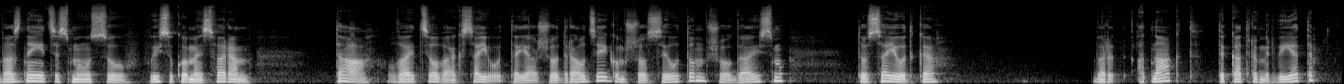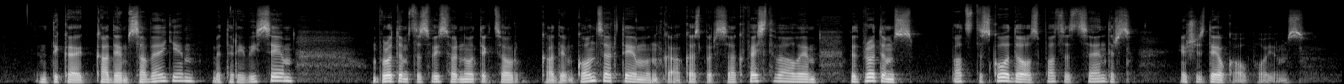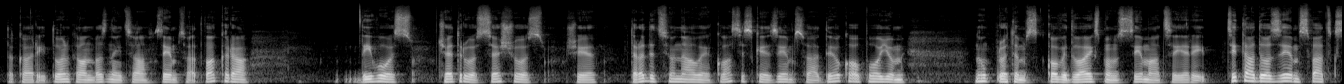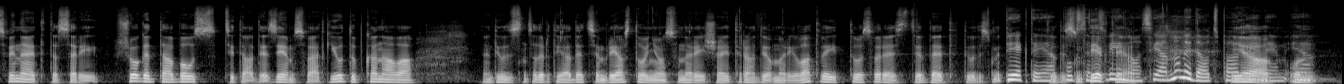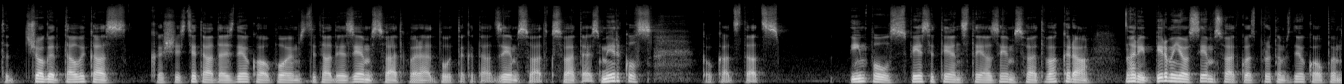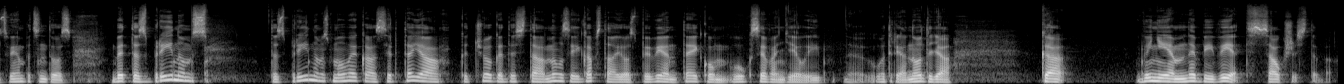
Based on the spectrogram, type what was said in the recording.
baznīcas, mūsu visu, ko mēs varam tā, lai cilvēks sajūta tajā šo draudzīgumu, šo siltumu, šo gaismu, to sajūta, ka var atnākt, te katram ir vieta, ne tikai kādiem savējiem, bet arī visiem. Un, protams, tas viss var notikt caur kādiem koncertiem un, kā Kaspars saka, festivāliem, bet, protams, pats tas kodols, pats tas centrs ir šis dievkalpojums. Tā kā arī Tonkalna baznīcā Ziemassvētku vakarā divos, četros, sešos šie tradicionālie, klasiskie Ziemassvētku dievkalpojumi – Nu, protams, Covid laiks mums iemācīja arī citādos Ziemassvētkus svinēt. Tas arī šogad tā būs. Citādi Ziemassvētku YouTube kanālā 24. decembrī 8. un arī šeit radio arī Latvija tos varēs dzirdēt 25. 25. vienos, jā, nu nedaudz pār jā, vieniem. Jā. Un tad šogad tā likās, ka šis citādais dievkalpojums, citādie Ziemassvētki varētu būt tā tāds Ziemassvētku svētais mirklis, kaut kāds tāds impulss, piesitiens tajā Ziemassvētku vakarā. Arī pirmajos Ziemassvētkos, protams, dievkalpojums 11. Bet tas brīnums, tas brīnums man liekas ir tajā, ka šogad es tā milzīgi apstājos pie viena teikuma Lūkas evaņģēlī eh, otrajā nodaļā, ka viņiem nebija vietas augšistabā.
